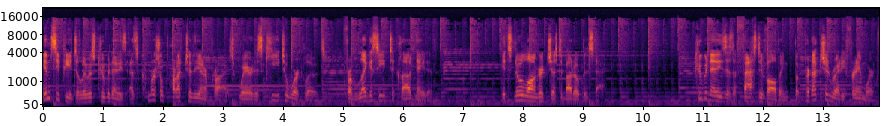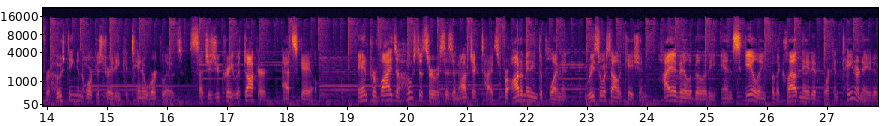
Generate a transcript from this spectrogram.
MCP delivers Kubernetes as a commercial product to the enterprise where it is key to workloads, from legacy to cloud native. It's no longer just about OpenStack. Kubernetes is a fast evolving but production ready framework for hosting and orchestrating container workloads, such as you create with Docker, at scale, and provides a host of services and object types for automating deployment, resource allocation, high availability, and scaling for the cloud native or container native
